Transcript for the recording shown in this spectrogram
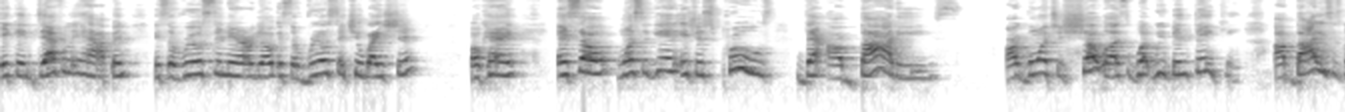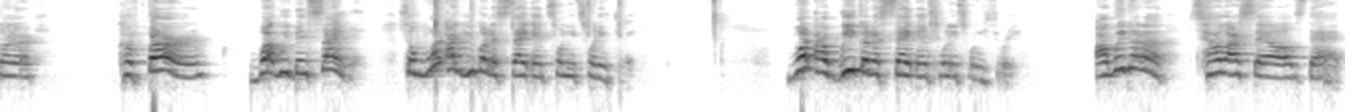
It can definitely happen. It's a real scenario, it's a real situation. Okay? And so, once again, it just proves that our bodies are going to show us what we've been thinking. Our bodies is going to confirm what we've been saying. So, what are you going to say in 2023? What are we going to say in 2023? Are we going to tell ourselves that,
